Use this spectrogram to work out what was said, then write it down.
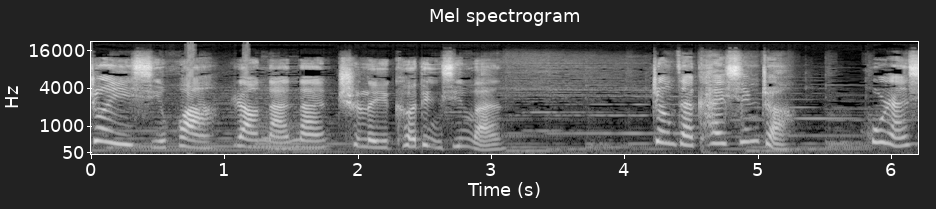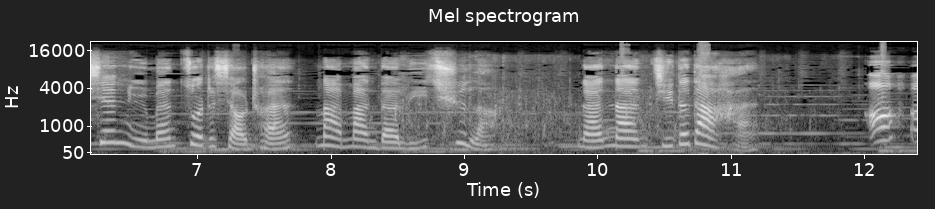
这一席话让楠楠吃了一颗定心丸。正在开心着，忽然仙女们坐着小船慢慢的离去了。楠楠急得大喊：“哦哦，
